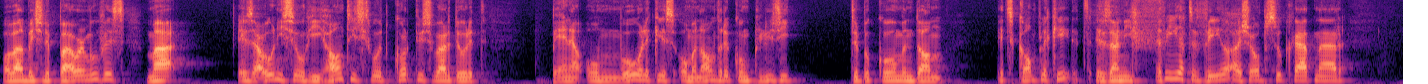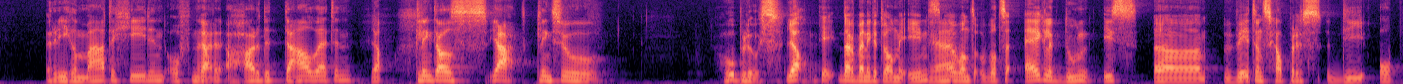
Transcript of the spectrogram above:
wat wel een beetje een power move is, maar is dat ook niet zo'n gigantisch groot corpus waardoor het bijna onmogelijk is om een andere conclusie te bekomen dan it's complicated? Is dat niet veel te veel als je op zoek gaat naar regelmatigheden of naar harde taalwetten? Ja. Klinkt als, ja, het klinkt zo hopeloos. Ja, daar ben ik het wel mee eens. Ja. Hè, want wat ze eigenlijk doen is eh, wetenschappers die op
